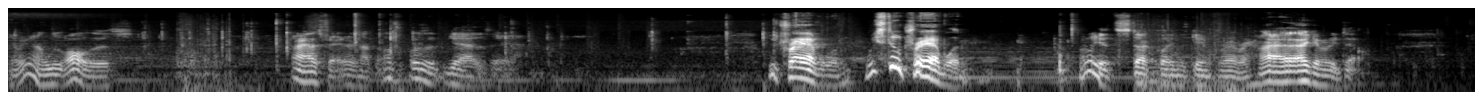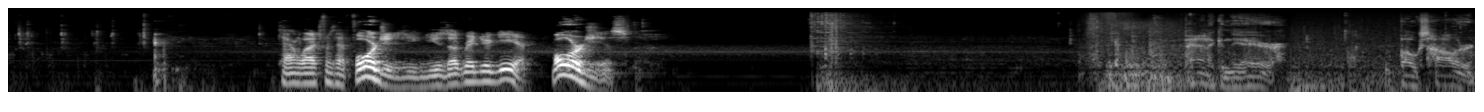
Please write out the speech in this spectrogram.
Yeah, we're gonna loot all of this. Alright, that's fair. There's nothing. Let's, let's get out of this. We traveling. We still traveling. I'm gonna get stuck playing this game forever. I, I can already tell. Town blacksmiths have forges you can use to upgrade your gear. Forges. Folks hollering.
